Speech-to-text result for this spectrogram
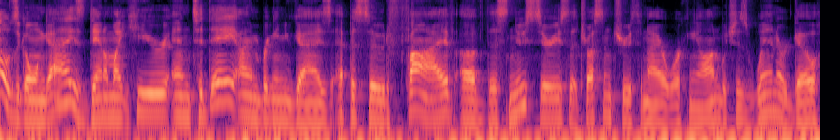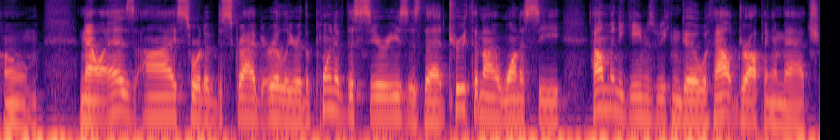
How's it going guys? Danomight here and today I'm bringing you guys episode 5 of this new series that Trust and Truth and I are working on which is Win or Go Home. Now as I sort of described earlier the point of this series is that Truth and I want to see how many games we can go without dropping a match.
